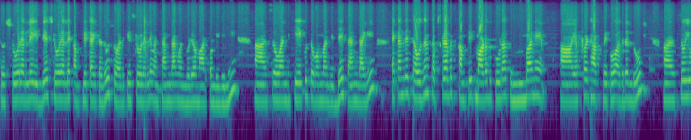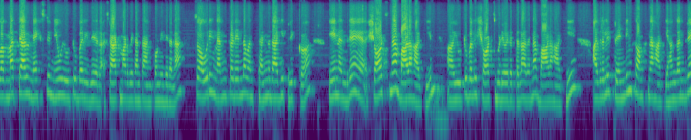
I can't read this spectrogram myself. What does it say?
ಸೊ ಸ್ಟೋರ್ ಅಲ್ಲೇ ಇದ್ದೆ. ಸ್ಟೋರ್ ಅಲ್ಲೇ ಕಂಪ್ಲೀಟ್ ಆಯ್ತದು. ಸೊ ಅದಕ್ಕೆ ಸ್ಟೋರ್ ಅಲ್ಲೇ ಒಂದ್ ಸಣ್ಣದಾಗ ಒಂದ್ ವಿಡಿಯೋ ಮಾಡ್ಕೊಂಡಿದ್ದೀನಿ ಸೊ ಒಂದ್ ಕೇಕು ತಗೊಂಡ್ಬಂದಿದ್ದೆ ಸಣ್ಣದಾಗಿ. ಯಾಕಂದ್ರೆ ತೌಸಂಡ್ ಸಬ್ಸ್ಕ್ರೈಬರ್ಸ್ ಕಂಪ್ಲೀಟ್ ಮಾಡೋದು ಕೂಡ ತುಂಬಾನೇ ಎಫರ್ಟ್ ಹಾಕ್ಬೇಕು ಅದರಲ್ಲೂ. ಸೊ ಇವಾಗ ಮತ್ತೆ ಯಾರು ನೆಕ್ಸ್ಟ್ ನ್ಯೂ ಯೂಟ್ಯೂಬರ್ ಇದೆಯಲ್ಲ ಸ್ಟಾರ್ಟ್ ಮಾಡ್ಬೇಕಂತ ಅನ್ಕೊಂಡಿದಿರಲ್ಲ ಸೊ ಅವ್ರಿಗೆ ನನ್ ಕಡೆಯಿಂದ ಒಂದ್ ಸಣ್ಣದಾಗಿ ಟ್ರಿಕ್ ಏನಂದ್ರೆ ಶಾರ್ಟ್ಸ್ನ ಬಾಳ ಹಾಕಿ ಯೂಟ್ಯೂಬ್ ಅಲ್ಲಿ ಶಾರ್ಟ್ಸ್ ವಿಡಿಯೋ ಇರುತ್ತಲ್ಲ ಅದನ್ನ ಬಾಳ ಹಾಕಿ ಅದರಲ್ಲಿ ಟ್ರೆಂಡಿಂಗ್ ಸಾಂಗ್ಸ್ನ ಹಾಕಿ. ಹಂಗಂದ್ರೆ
